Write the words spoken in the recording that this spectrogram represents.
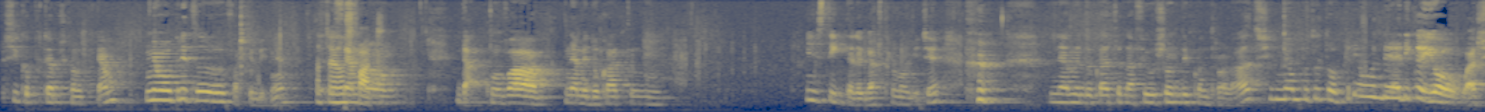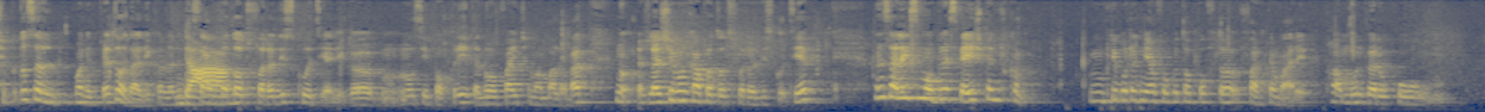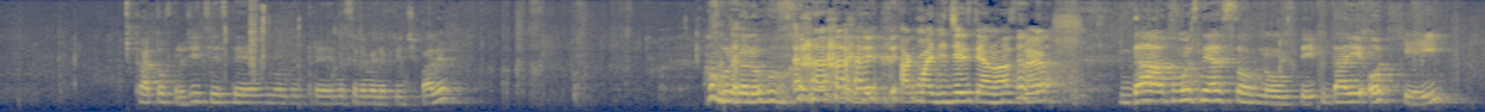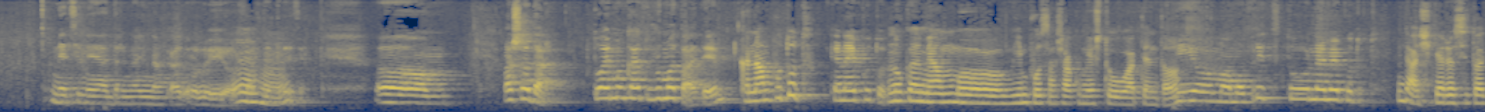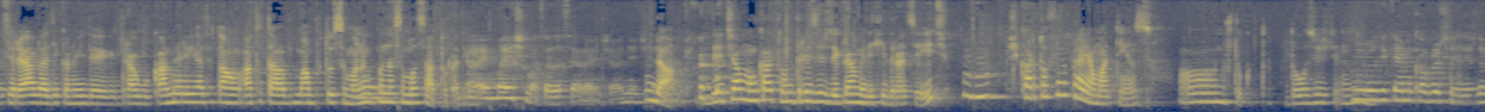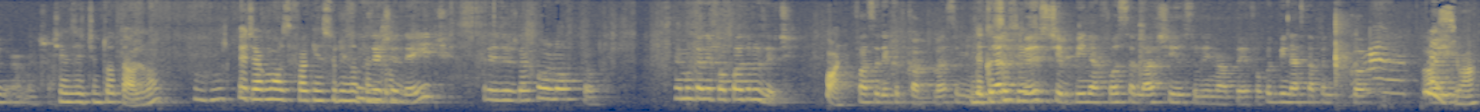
și că puteam și că nu puteam, ne-am oprit uh, foarte bine. Asta e un Înseamnă- sfat. Da, cumva ne-am educat în instinctele gastronomice. Le-am educat în a fi ușor de controlat și ne-am putut opri unde, adică eu aș fi putut să-l mănânc pe tot, adică îl Da. da. pe tot fără discuție, adică nu sunt ipocrită, nu faci ce m-am balonat, nu, aș l-aș și mânca pe tot fără discuție. Însă aleg să mă opresc aici pentru că, în primul rând, mi-am făcut o poftă foarte mare. Hamburgerul cu cartofi prăjiți este unul dintre mesele mele principale. Hamburgerul cu cartofi prăjiți. Acum digestia noastră. Da, acum o să ne ia somnul un pic, dar e ok. Ne ține adrenalina cadrului uh, foarte treze. Um, așadar, tu ai mâncat jumătate, Că n-am putut. că n-ai putut. Nu că mi-am uh, impus așa cum ești tu atentă. Eu m-am oprit, tu n-ai mai putut. Da, și chiar e o situație reală, adică nu e de dragul camerei, atâta, atâta am putut să mănânc până să mă satur. Adică... Ai mai și masa de seara aici. Deci, Da, deci am mâncat un 30 de grame de hidrație aici și cartofii nu prea i-am atins. Uh, nu știu cât, 20 de... Nu, Eu zic că ai măcat vreo 50 de grame, așa. 50 în total, nu? Deci acum o să fac insulină Cu pentru... 10 de aici, 30 de acolo, eu. Ai mâncat de fapt 40. Bun. Față de cât calculase mine. Decât să Chiar fii- vezi ce bine a fost să lași și insulina pe făcut. Bine asta pentru că Bună ai, ziua!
